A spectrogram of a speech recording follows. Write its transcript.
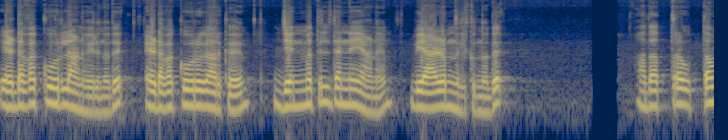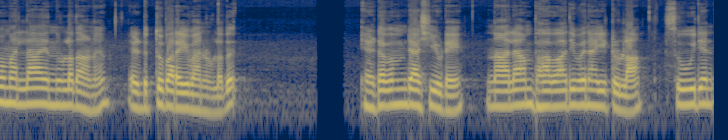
എടവക്കൂറിലാണ് വരുന്നത്. എടവക്കൂറുകാർക്ക് ജന്മത്തിൽ തന്നെയാണ് വ്യാഴം നിൽക്കുന്നത്. അതത്ര ഉത്തമമല്ല എന്നുള്ളതാണ് എടുത്തു പറയുവാനുള്ളത്. എടവം രാശിയുടെ നാലാം ഭാവാധിപനായിട്ടുള്ള സൂര്യൻ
